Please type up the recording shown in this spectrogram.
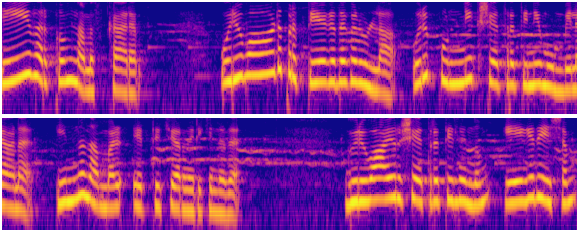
ഏവർക്കും നമസ്കാരം. ഒരുപാട് പ്രത്യേകതകളുള്ള ഒരു പുണ്യക്ഷേത്രത്തിന്റെ മുമ്പിലാണ് ഇന്ന് നമ്മൾ എത്തിച്ചേർന്നിരിക്കുന്നത്. ഗുരുവായൂർ ക്ഷേത്രത്തിൽ നിന്നും ഏകദേശം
